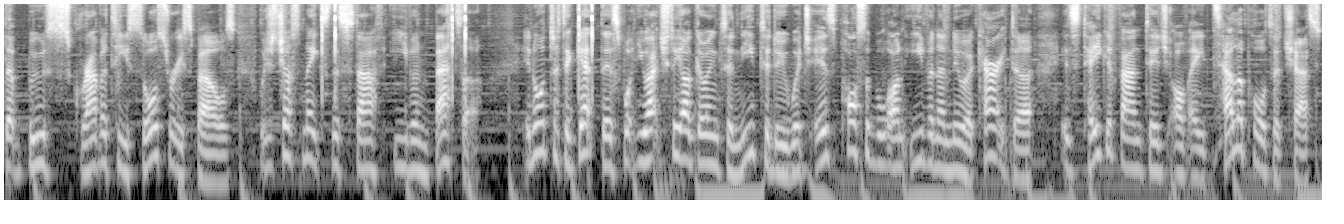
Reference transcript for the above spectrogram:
that boosts gravity sorcery spells, which just makes this staff even better. In order to get this, what you actually are going to need to do, which is possible on even a newer character, is take advantage of a teleporter chest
